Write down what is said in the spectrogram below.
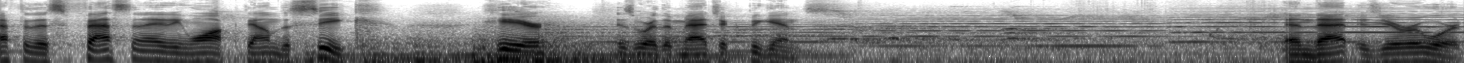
After this fascinating walk down the Siq, here is where the magic begins. And that is your reward.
